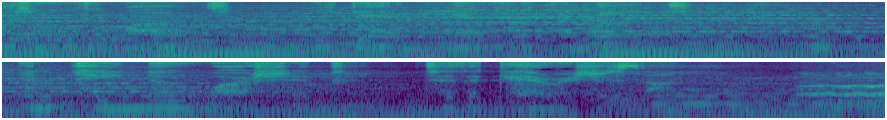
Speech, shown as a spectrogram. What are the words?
that all the world will be in love with the night and pay no worship to the garish sun.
